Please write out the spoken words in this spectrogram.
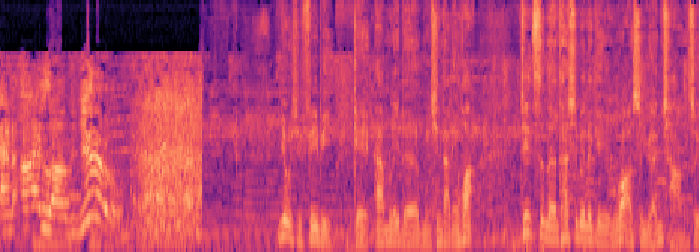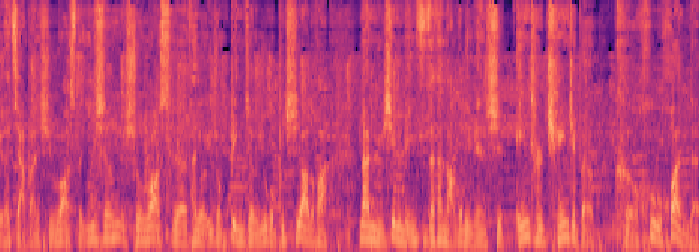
And I love you! 又是 Phoebe 给 Emily 的母亲打电话。 这次呢，他是为了给 Ross 圆场，所以他假扮是 Ross 的医生，说 Ross 的他有一种病症，如果不吃药的话，那女性的名字在他脑子里面是 interchangeable 可互换的，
